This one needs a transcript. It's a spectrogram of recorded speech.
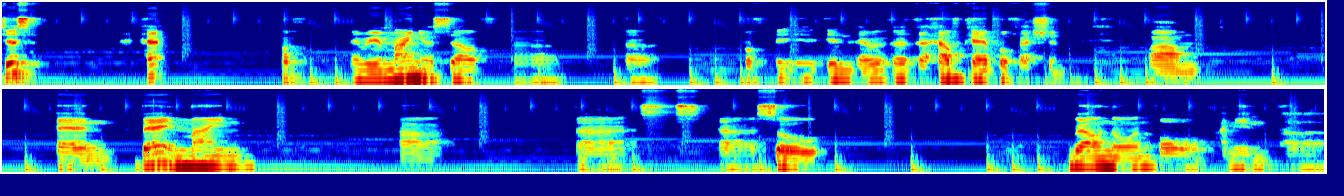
just and remind yourself uh, uh, in a, a, healthcare profession um, and bear in mind uh, so well known or I mean uh,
